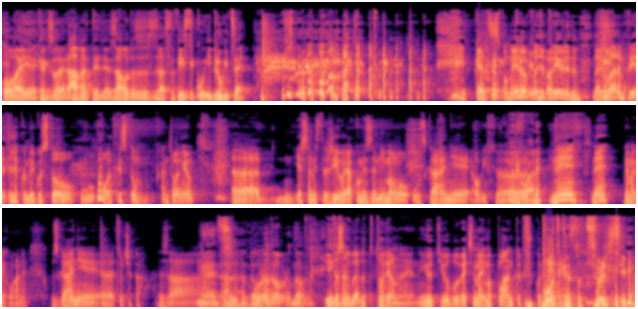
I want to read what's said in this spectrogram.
ovaj, kak zove, ravnatelj Zavoda za, za statistiku i drugi C. Kad si spomenuo poljoprivredu, nagovaram prijatelja koji me gostovao u podcastu, Antonio, uh, jer sam istraživao, jako me zanimalo uzgajanje ovih... uh, Marihuane? Ne, ne, ne marihuane, uzgajanje e, cvrčaka za... Ne, da. da, dobro, dobro, dobro. I To sam gledao tutorial na, na YouTube-u, već sam ja imao plan kako ću kod dede... podcast o cvršcima.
